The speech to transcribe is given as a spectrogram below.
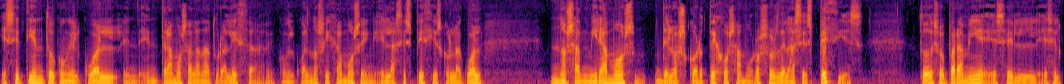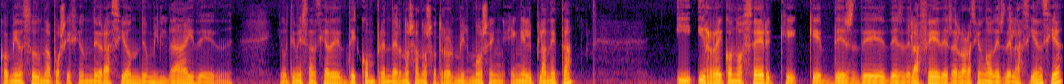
ese tiento con el cual entramos a la naturaleza, con el cual nos fijamos en, las especies, con la cual nos admiramos de los cortejos amorosos de las especies. Todo eso para mí es el, es el comienzo de una posición de oración, de humildad y de, en última instancia, de, comprendernos a nosotros mismos en, en el planeta y, y reconocer que, que desde, desde la fe, desde la oración o desde la ciencia,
